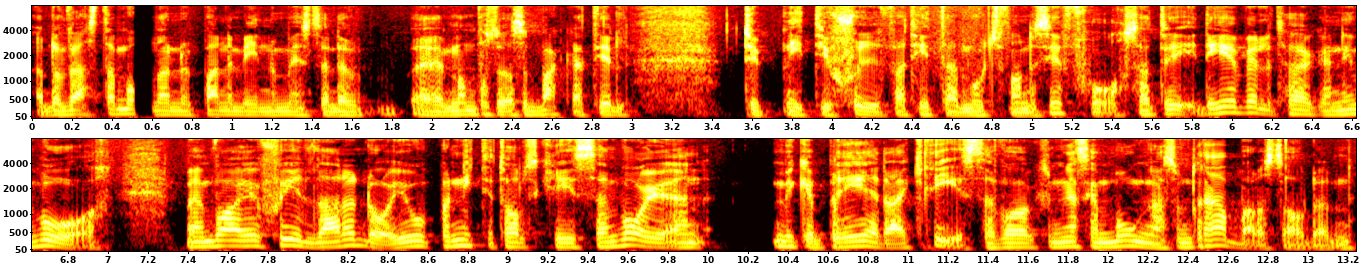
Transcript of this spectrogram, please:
de värsta månaderna under pandemin åtminstone. Eh, man måste alltså backa till typ 97 för att hitta motsvarande siffror. Så det är väldigt höga nivåer. Men vad är skillnaden då? Jo, på 90-talskrisen var ju en mycket bredare kris. Det var liksom ganska många som drabbades av den.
